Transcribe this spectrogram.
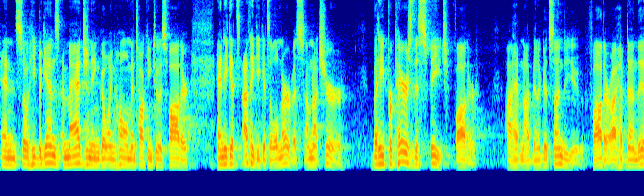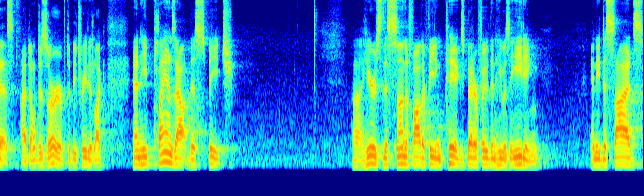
And so he begins imagining going home and talking to his father. And he gets, I think he gets a little nervous. I'm not sure. But he prepares this speech Father, I have not been a good son to you. Father, I have done this. I don't deserve to be treated like. And he plans out this speech. Uh, here's this son of father feeding pigs better food than he was eating. And he decides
